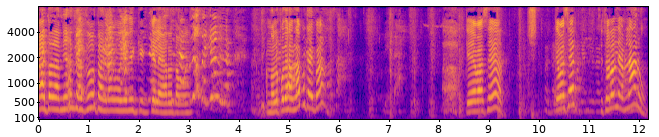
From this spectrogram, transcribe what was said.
Hasta Damián se asusta, mira como que, que, que le agarra esta mujer. No le puedes hablar porque ahí va. ¿Qué va a hacer? ¿Qué va a hacer? Si solo le hablaron.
